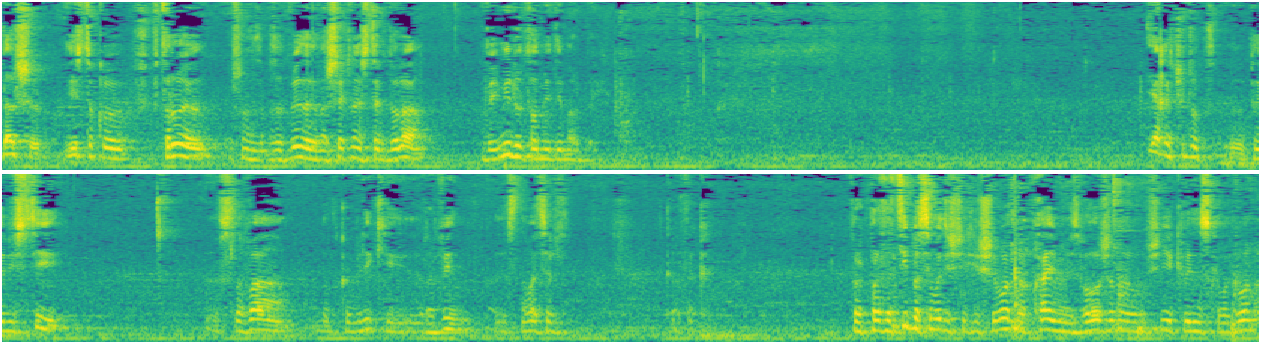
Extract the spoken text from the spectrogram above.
Дальше есть такое второе, что заповедали на Шекнеш Тагдула, Веймиду Талмидим Арбей. Я хочу тут привести слова такой великий раввин, основатель, как так, прототипа сегодняшних ешивот Рабхайма из Воложина, ученик Вильнинского гона.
